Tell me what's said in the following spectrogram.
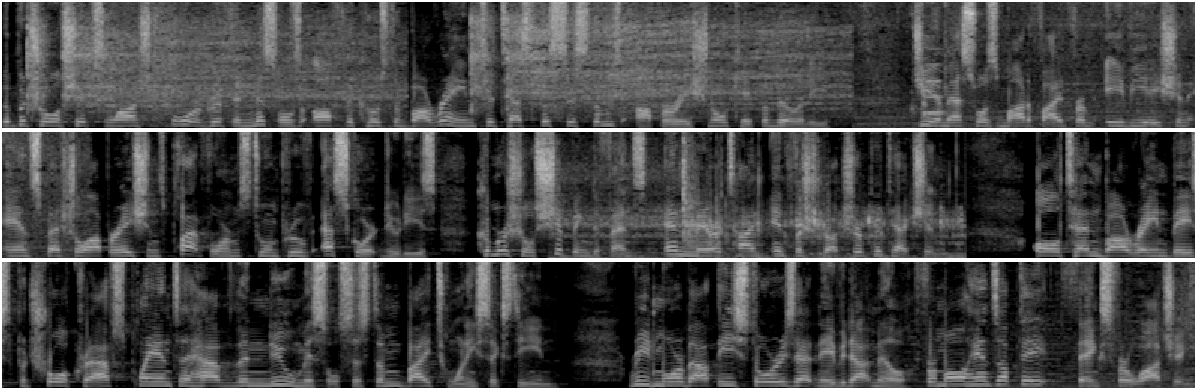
The patrol ships launched four Griffin missiles off the coast of Bahrain to test the system's operational capability. GMS was modified from aviation and special operations platforms to improve escort duties, commercial shipping defense, and maritime infrastructure protection. All 10 Bahrain-based patrol crafts plan to have the new missile system by 2016. Read more about these stories at Navy.mil. From All Hands Update, thanks for watching.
